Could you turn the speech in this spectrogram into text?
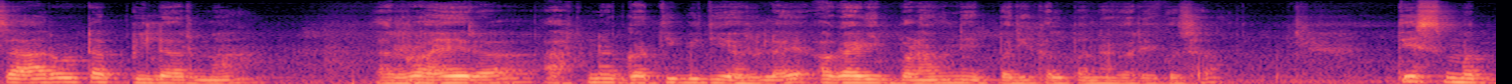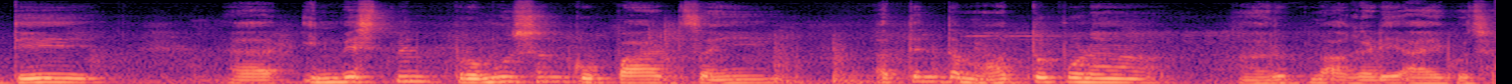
चारवटा पिलरमा रहेर आफ्ना गतिविधिहरूलाई अगाडि बढाउने परिकल्पना गरेको छ। त्यसमध्ये इन्भेस्टमेन्ट प्रमोसनको पार्ट चाहिँ अत्यन्त महत्त्वपूर्ण रूपमा अगाडि आएको छ।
